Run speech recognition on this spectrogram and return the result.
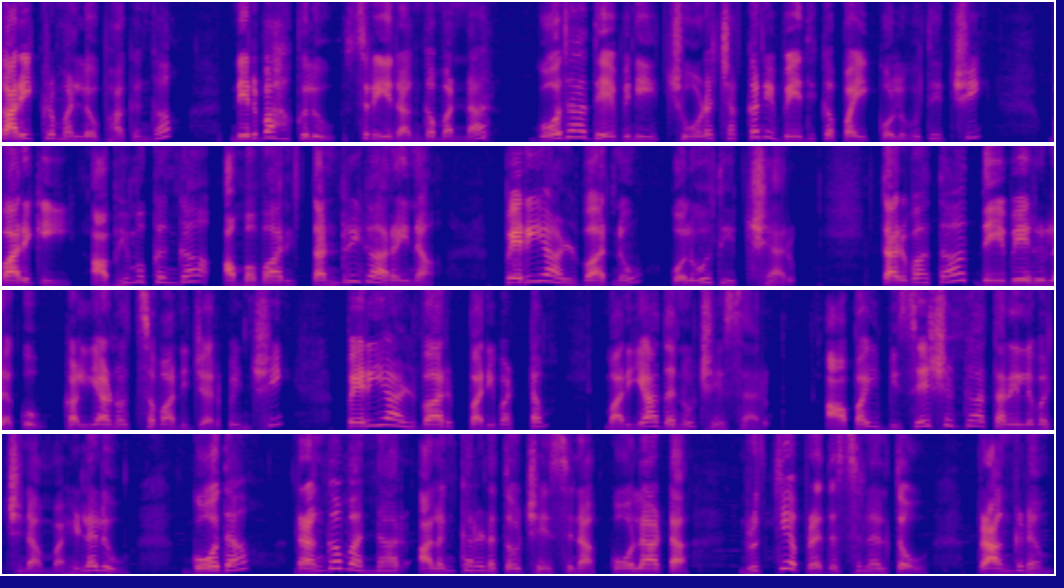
కార్యక్రమంలో భాగంగా నిర్వాహకులు శ్రీ రంగమన్నార్ గోదాదేవిని చూడచక్కని వేదికపై కొలువుతీర్చి వారికి అభిముఖంగా అమ్మవారి తండ్రిగారైన పెరియాళ్వార్ను కొలువుతీర్చారు తరువాత దేవేరులకు కళ్యాణోత్సవాన్ని జరిపించి పెరియాళ్వార్ పరివట్టం మర్యాదను చేశారు. ఆపై విశేషంగా తరలివచ్చిన మహిళలు గోదా రంగమన్నార్ అలంకరణతో చేసిన కోలాట నృత్య ప్రదర్శనలతో ప్రాంగణం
